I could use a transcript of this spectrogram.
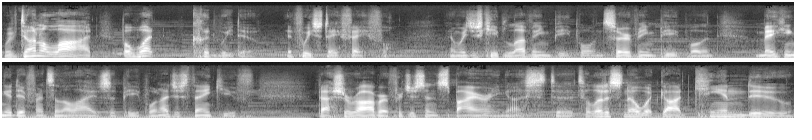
We've done a lot, but what could we do if we stay faithful and we just keep loving people and serving people and making a difference in the lives of people? And I just thank you, Pastor Robert, for just inspiring us to, to let us know what God can do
